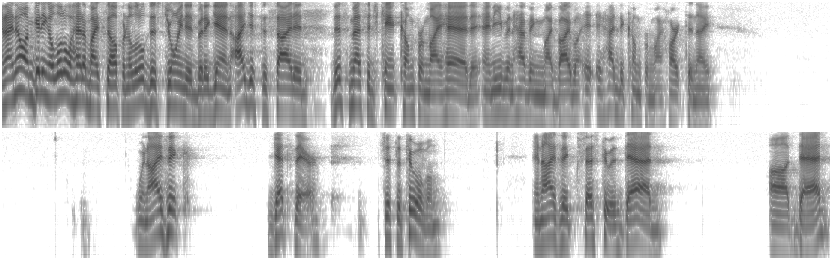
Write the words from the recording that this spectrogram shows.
and I know I'm getting a little ahead of myself and a little disjointed, but again, I just decided this message can't come from my head, and even having my Bible, it, it had to come from my heart tonight. When Isaac gets there, it's just the two of them, and Isaac says to his dad, uh, Dad,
